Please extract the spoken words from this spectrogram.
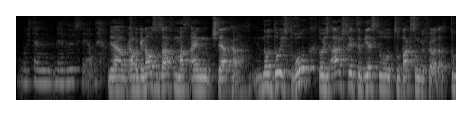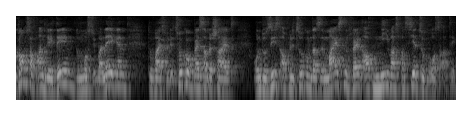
wo ich dann nervös werde. Ja, aber genauso Sachen macht einen stärker. Nur durch Druck, durch Arschtritte wirst du zum Wachstum gefördert. Du kommst auf andere Ideen, du musst überlegen, du weißt für die Zukunft besser Bescheid und du siehst auch für die Zukunft, dass in meisten Fällen auch nie was passiert so großartig.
